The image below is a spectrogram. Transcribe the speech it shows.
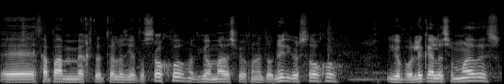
ε, θα πάμε μέχρι το τέλος για το στόχο. Δύο ομάδες που έχουν τον ίδιο στόχο. Δύο πολύ καλές ομάδες.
